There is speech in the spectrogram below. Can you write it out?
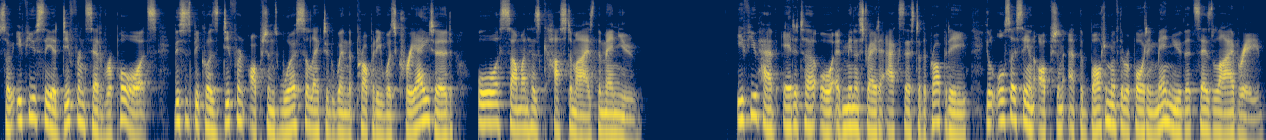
So if you see a different set of reports, this is because different options were selected when the property was created or someone has customized the menu. If you have editor or administrator access to the property, you'll also see an option at the bottom of the reporting menu that says Library.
